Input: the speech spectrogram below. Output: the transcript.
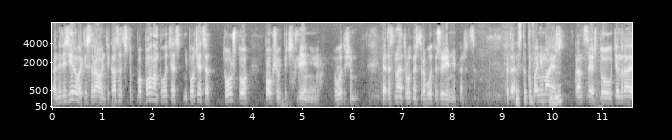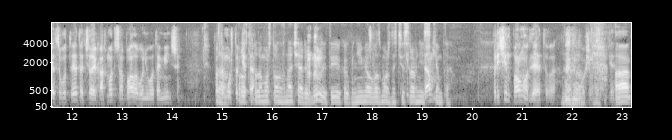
анализировать и сравнивать, оказывается, что по баллам получается, не получается то, что по общему впечатлению. Вот, в общем, это основная трудность работы жюри, мне кажется. Когда Есть ты такой- понимаешь Мгм. в конце, что тебе нравится вот этот человек, а смотришь, а баллов у него-то меньше. Потому Да, что просто где-то потому что он в начале был, и ты как бы не имел возможности сравнить там с кем-то. Причин полно для этого. Ну в общем, А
